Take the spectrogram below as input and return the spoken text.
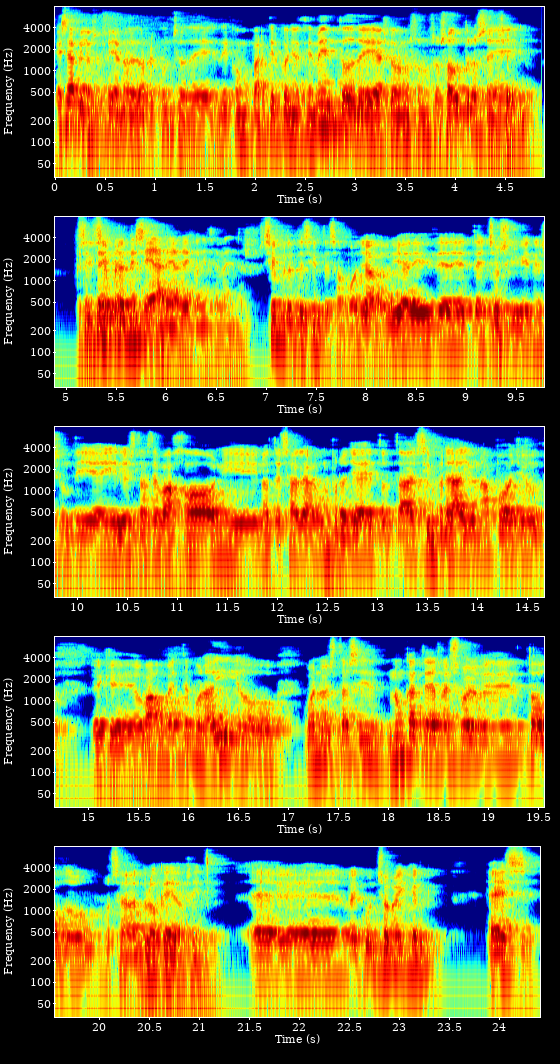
Esa filosofía ¿no? de do recuncho, de, de compartir coñecemento, de axudarnos uns aos outros, eh, sí. Sí, siempre en ese área de conocimientos. Siempre te sientes apoyado. Y de, de, de, hecho, si vienes un día y estás de bajón y no te sale algún proyecto, tal, siempre hay un apoyo de que, va, vete por ahí, o, bueno, estás, nunca te resuelve todo. O sea, un bloqueo, sí. Eh, Recuncho Maker es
